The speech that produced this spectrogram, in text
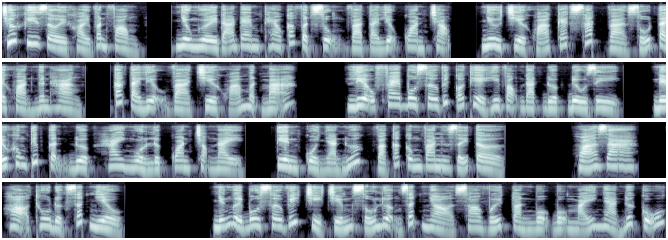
Trước khi rời khỏi văn phòng, nhiều người đã đem theo các vật dụng và tài liệu quan trọng như chìa khóa két sắt và số tài khoản ngân hàng, các tài liệu và chìa khóa mật mã. Liệu phe Bolshevik có thể hy vọng đạt được điều gì nếu không tiếp cận được hai nguồn lực quan trọng này, tiền của nhà nước và các công văn giấy tờ? Hóa ra, họ thu được rất nhiều. Những người Bolshevik chỉ chiếm số lượng rất nhỏ so với toàn bộ bộ máy nhà nước cũ.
